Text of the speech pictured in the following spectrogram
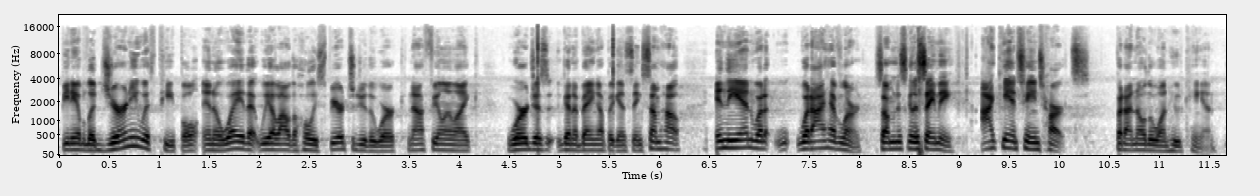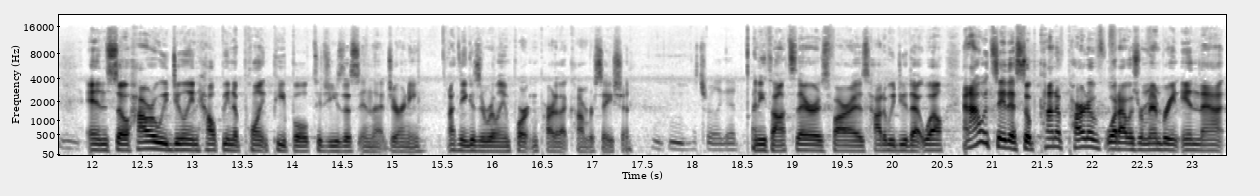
being able to journey with people in a way that we allow the Holy Spirit to do the work, not feeling like we're just going to bang up against things. Somehow, in the end, what, what I have learned, so I'm just going to say me, I can't change hearts, but I know the one who can. And so, how are we doing helping to point people to Jesus in that journey? I think is a really important part of that conversation. Mm, that's really good. Any thoughts there as far as how do we do that well? And I would say this so, kind of part of what I was remembering in that.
